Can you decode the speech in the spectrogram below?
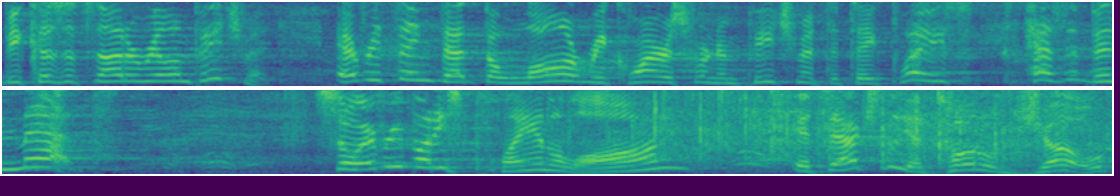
because it's not a real impeachment. Everything that the law requires for an impeachment to take place hasn't been met. So everybody's playing along. It's actually a total joke.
